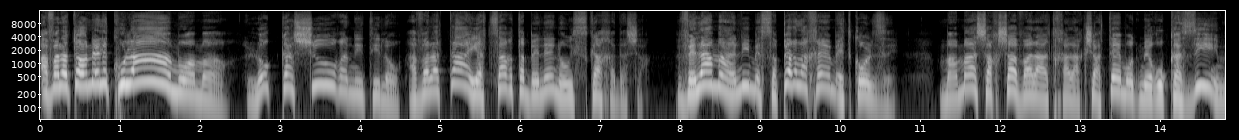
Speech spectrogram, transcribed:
אבל אתה עונה לכולם, הוא אמר. לא קשור, עניתי לו, אבל אתה יצרת בינינו עסקה חדשה. ולמה אני מספר לכם את כל זה? ממש עכשיו על ההתחלה, כשאתם עוד מרוכזים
